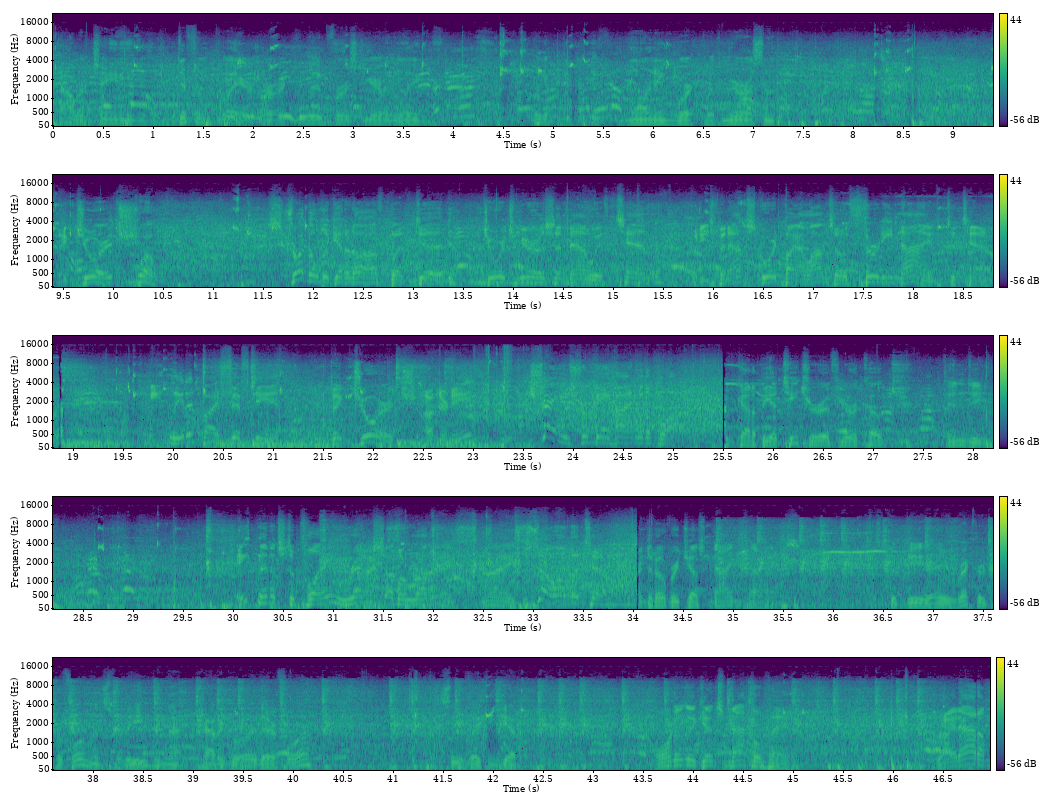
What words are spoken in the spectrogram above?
Calbert Cheaney is a different player in that first year in the league. Look at Mourning work with Muresan. Big George. Whoa. Struggled to get it off, but did. George Muresan now with 10, but he's been outscored by Alonzo 39 to 10. Lead it by 15. Big George underneath. Shays from behind with a block. You've got to be a teacher if you're a coach. Indeed. Eight minutes to play. Rex Nice, on the runner. Nice, nice. Zo on the tip. Turned it over just nine times. This could be a record performance for the Heat in that category, therefore. Let's see if they can get it. Mourning against McIlvaine. Right at him.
